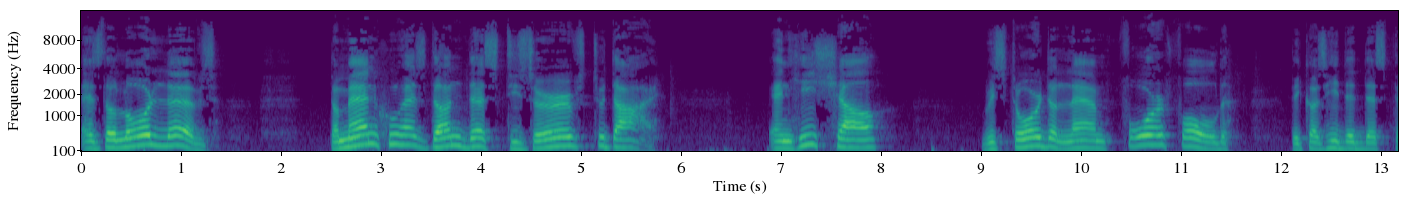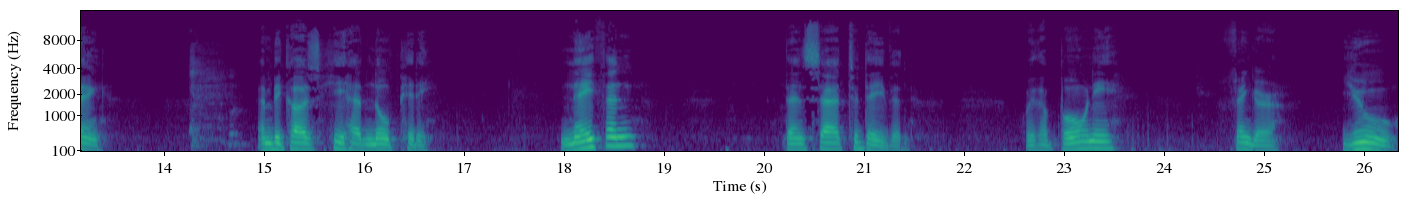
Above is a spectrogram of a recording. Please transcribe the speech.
As the Lord lives, the man who has done this deserves to die, and he shall restore the lamb fourfold because he did this thing and because he had no pity. Nathan then said to David, with a bony finger, You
